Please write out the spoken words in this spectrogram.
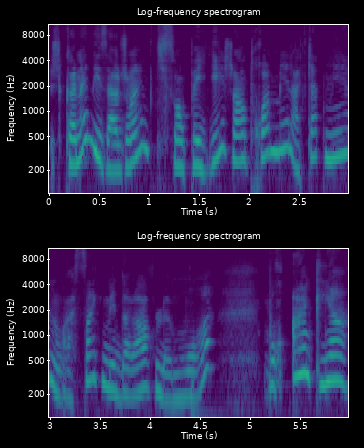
je connais des adjointes qui sont payées genre 3 000 à 4 000 ou à 5 000 le mois pour un client.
